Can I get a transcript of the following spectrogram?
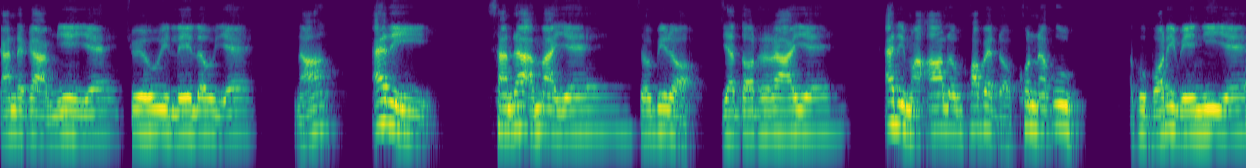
ကန္တကမြင့်ရဲ့ရွှေဝီလေးလုံးရဲ့နော်အဲ့ဒီစန္ဒအမတ်ရဲ့ဆိုပြီးတော့ရတောတရာရဲ့ အဲ့ဒီမှာအာလုံးဖွားဘက်တော့ခုနှစ်ဦးအခုဘောဓိဘင်ကြီးရဲ့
